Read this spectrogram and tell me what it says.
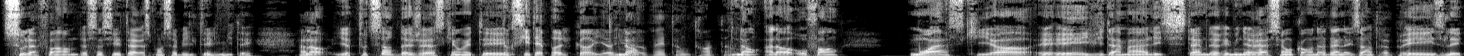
sous la forme de société à responsabilité limitée. Alors, il y a toutes sortes de gestes qui ont été... Donc, ce qui n'était pas le cas il y, a, il y, a, 20 ans ou 30 ans. Non. Alors, au fond, moi, ce qu'il y a, et, évidemment les systèmes de rémunération qu'on a dans les entreprises, les,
